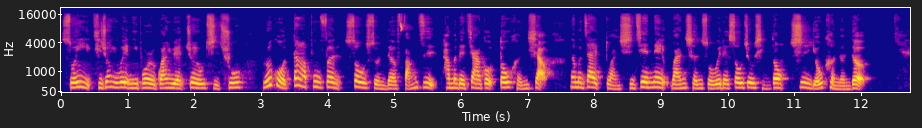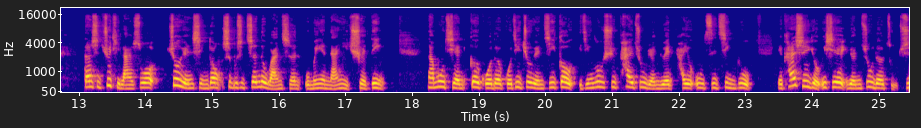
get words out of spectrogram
所以其中一位尼泊尔官员就有指出，如果大部分受损的房子，他们的架构都很小，那么在短时间内完成所谓的搜救行动是有可能的。但是具体来说，救援行动是不是真的完成，我们也难以确定。那目前各国的国际救援机构已经陆续派驻人员，还有物资进入。也开始有一些援助的组织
